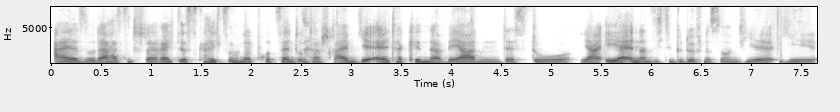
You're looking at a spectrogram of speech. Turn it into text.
Also, da hast du total recht, das kann ich zu 100 Prozent unterschreiben. Je älter Kinder werden, desto ja, eher ändern sich die Bedürfnisse und je, je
